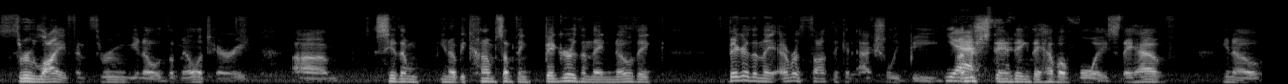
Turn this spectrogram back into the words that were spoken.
through life and through you know the military um see them you know become something bigger than they know they bigger than they ever thought they could actually be. Yes. understanding they have a voice. They have you know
